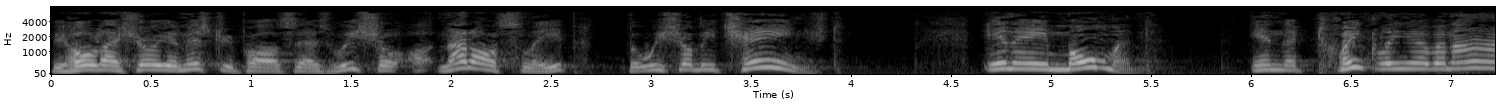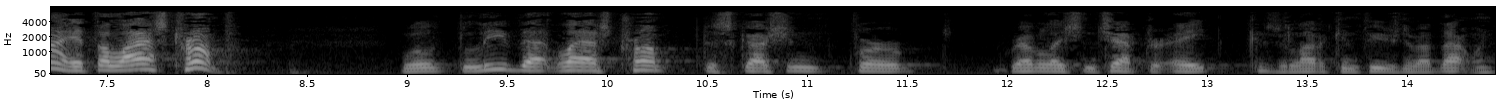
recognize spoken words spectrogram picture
Behold, I show you a mystery, Paul says. We shall not all sleep, but we shall be changed in a moment, in the twinkling of an eye at the last trump. We'll leave that last trump discussion for Revelation chapter 8 because there's a lot of confusion about that one.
